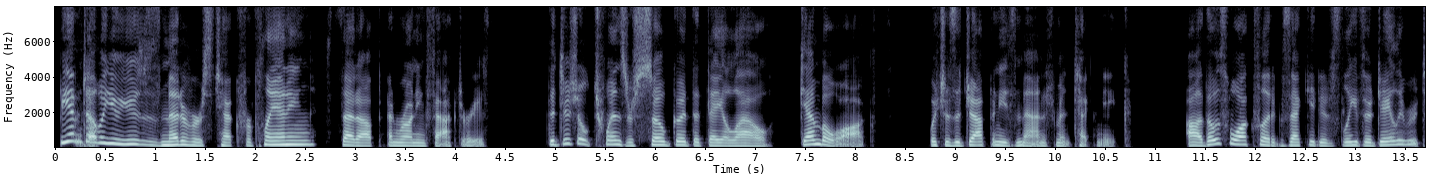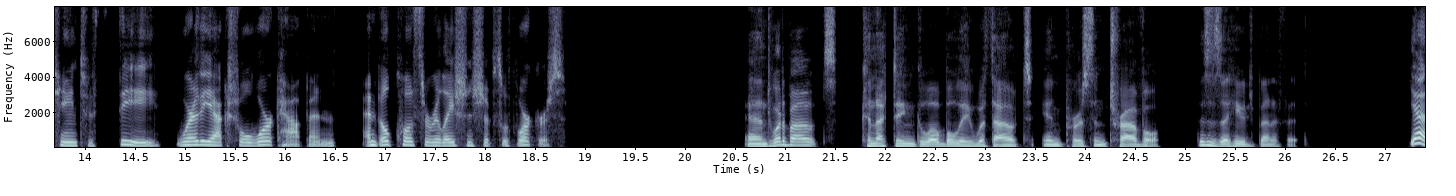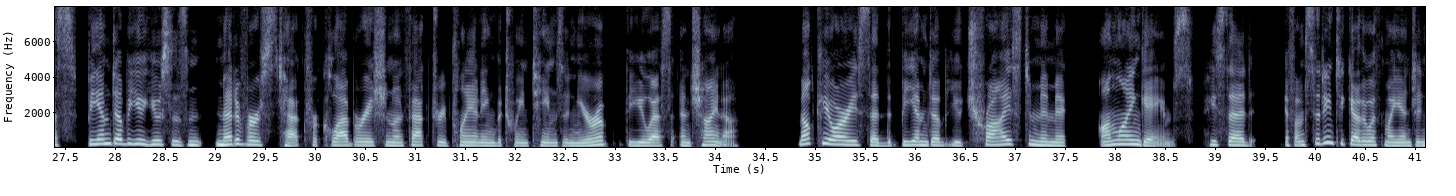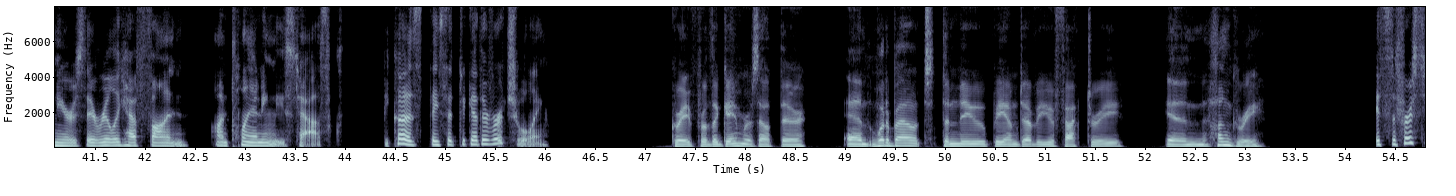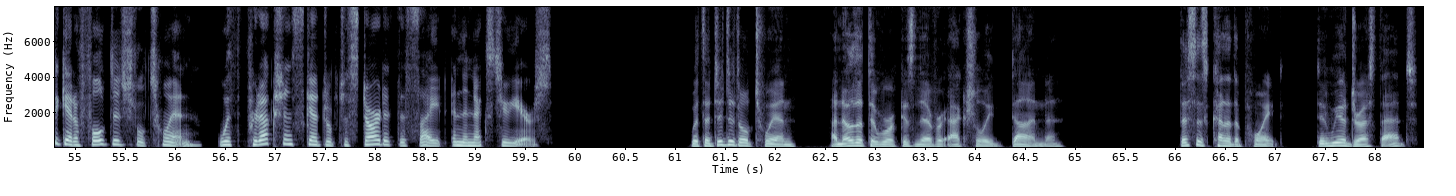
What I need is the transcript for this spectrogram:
BMW uses metaverse tech for planning, setup, and running factories. The digital twins are so good that they allow Gemba walks, which is a Japanese management technique. Uh, those walks let executives leave their daily routine to see where the actual work happens and build closer relationships with workers. And what about connecting globally without in person travel? This is a huge benefit. Yes, BMW uses metaverse tech for collaboration on factory planning between teams in Europe, the US, and China. Melchiorre said that BMW tries to mimic online games. He said, if I'm sitting together with my engineers, they really have fun on planning these tasks because they sit together virtually. Great for the gamers out there. And what about the new BMW factory in Hungary? It's the first to get a full digital twin, with production scheduled to start at the site in the next two years. With a digital twin, I know that the work is never actually done. This is kind of the point. Did we address that?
